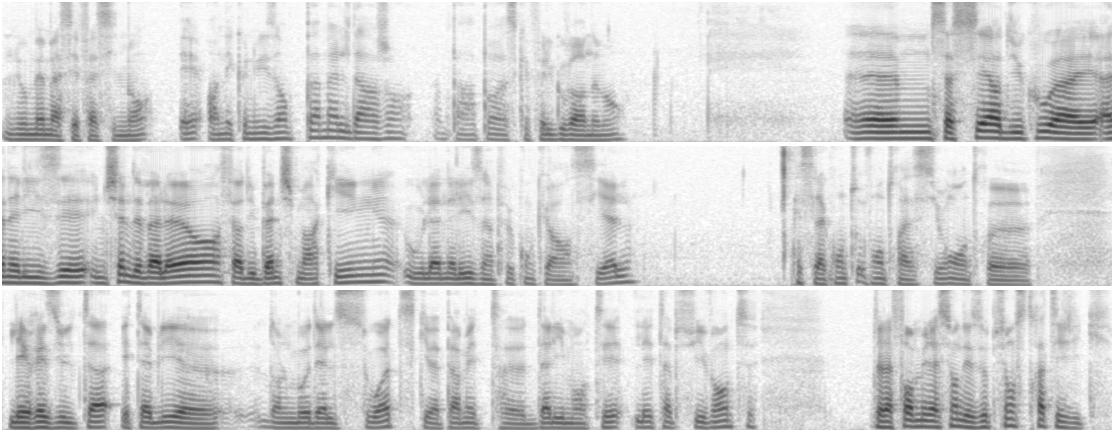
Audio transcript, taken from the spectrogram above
nous-mêmes assez facilement et en économisant pas mal d'argent par rapport à ce que fait le gouvernement. Euh, ça sert du coup à analyser une chaîne de valeur, faire du benchmarking ou l'analyse un peu concurrentielle. Et c'est la confrontation entre les résultats établis euh, dans le modèle SWOT qui va permettre d'alimenter l'étape suivante de la formulation des options stratégiques.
